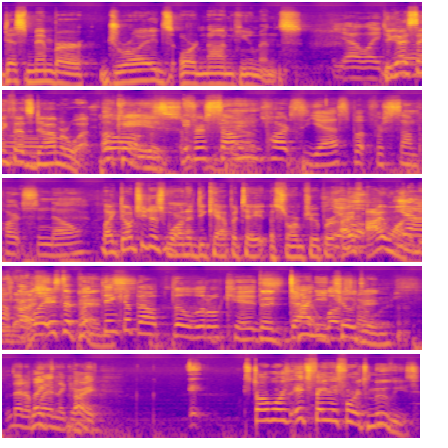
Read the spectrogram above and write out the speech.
dismember droids or non-humans. Yeah, like. Do you guys think that's dumb or what? Okay. Oh, for some parts, yes, but for some parts, no. Like don't you just want to decapitate a stormtrooper? Yeah, well, I I want to do that. Well, it But depends. think about the little kids, the tiny love children That are like, playing the game. All right. It- Star Wars, it's famous for its movies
